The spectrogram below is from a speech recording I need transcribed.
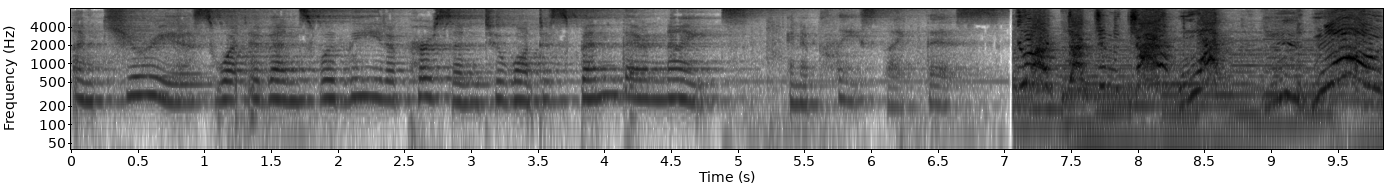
I'm curious what events would lead a person to want to spend their nights in a place like this. You are touching the child! What? No!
